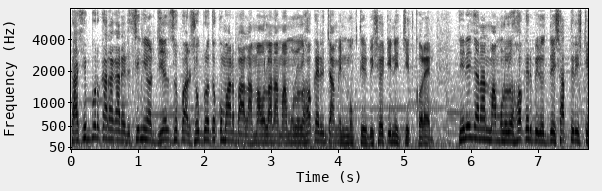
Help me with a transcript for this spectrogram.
কাশিমপুর কারাগারের senior jail super Subrata Kumar Bala Maulana Mamunul হকের জামিন মুক্তির বিষয়টি নিশ্চিত করেন। তিনি জানান, মামুনুল হকের বিরুদ্ধে সাতত্রিশটি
